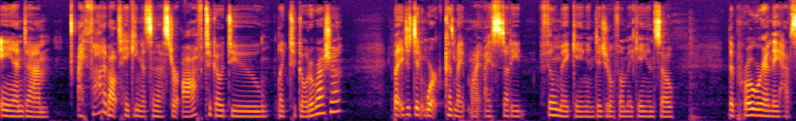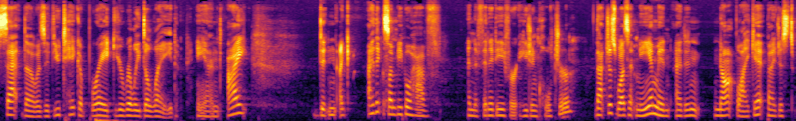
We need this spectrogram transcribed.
and um, I thought about taking a semester off to go do like to go to Russia, but it just didn't work because my, my I studied filmmaking and digital filmmaking, and so the program they have set though is if you take a break, you're really delayed. And I didn't. I, I think some people have an affinity for Asian culture. That just wasn't me. I mean, I didn't not like it, but I just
